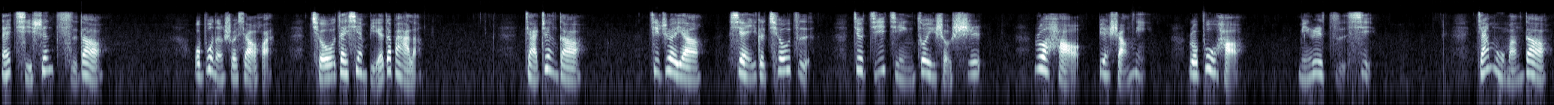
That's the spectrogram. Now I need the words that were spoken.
乃起身辞道：“我不能说笑话，求再现别的罢了。”贾政道：“既这样，现一个秋字，就即景做一首诗。若好，便赏你。”若不好，明日仔细。贾母忙道：“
